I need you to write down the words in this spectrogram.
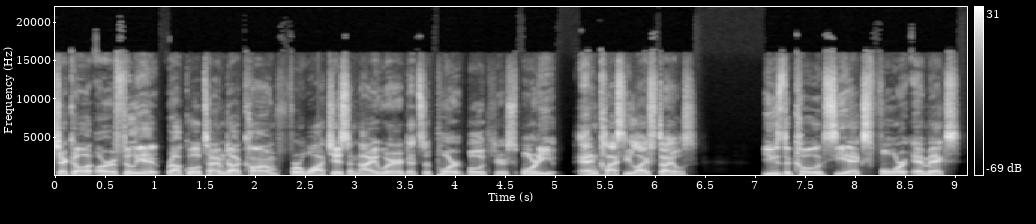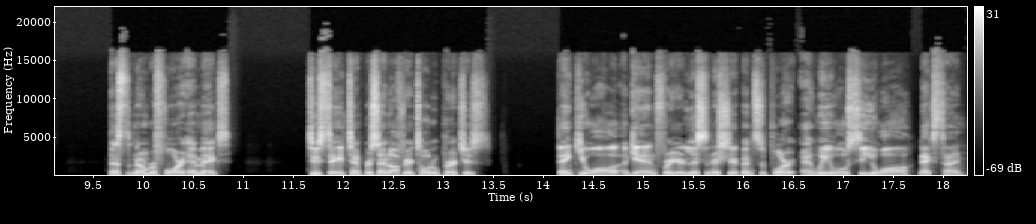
Check out our affiliate, rockwelltime.com, for watches and eyewear that support both your sporty and classy lifestyles. Use the code CX4MX, that's the number 4MX, to save 10% off your total purchase. Thank you all again for your listenership and support, and we will see you all next time.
